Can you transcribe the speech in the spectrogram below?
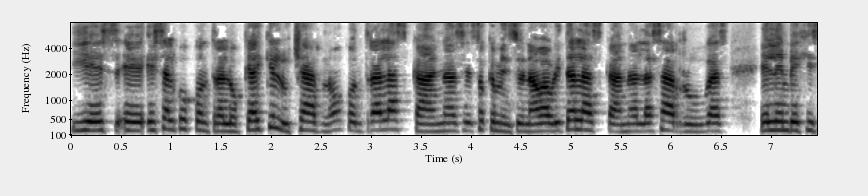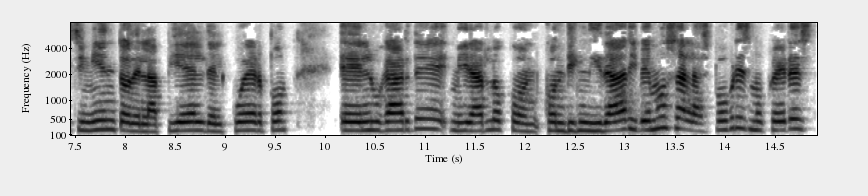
y es, eh, es algo contra lo que hay que luchar, ¿no? Contra las canas, eso que mencionaba ahorita, las canas, las arrugas, el envejecimiento de la piel, del cuerpo en lugar de mirarlo con, con dignidad y vemos a las pobres mujeres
